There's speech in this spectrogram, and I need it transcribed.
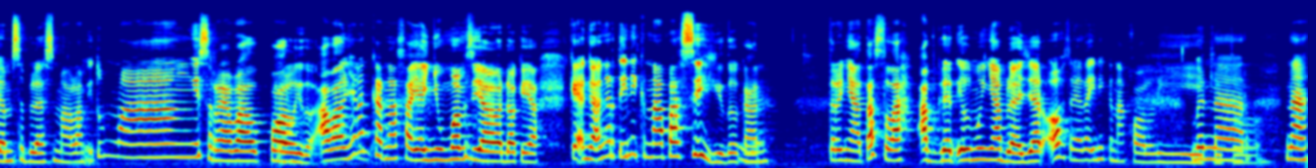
jam 11 malam itu nangis rewel pol mm. gitu. Awalnya kan karena saya nyumam sih ya dok ya. Kayak nggak ngerti ini kenapa sih gitu kan. Yeah. Ternyata setelah upgrade ilmunya belajar, oh ternyata ini kena koli. Benar. Gitu. Nah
